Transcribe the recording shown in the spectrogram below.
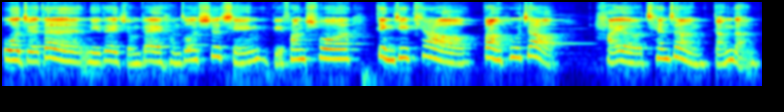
我觉得你得准备很多事情，比方说订机票、办护照，还有签证等等。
